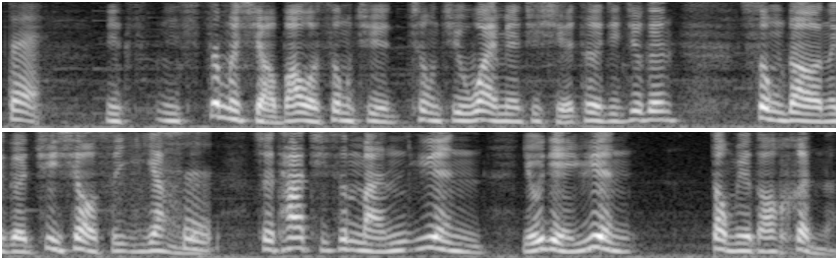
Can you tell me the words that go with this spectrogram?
对，你你这么小把我送去送去外面去学特技，就跟送到那个剧校是一样的，所以他其实蛮怨，有点怨，倒没有到恨了，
